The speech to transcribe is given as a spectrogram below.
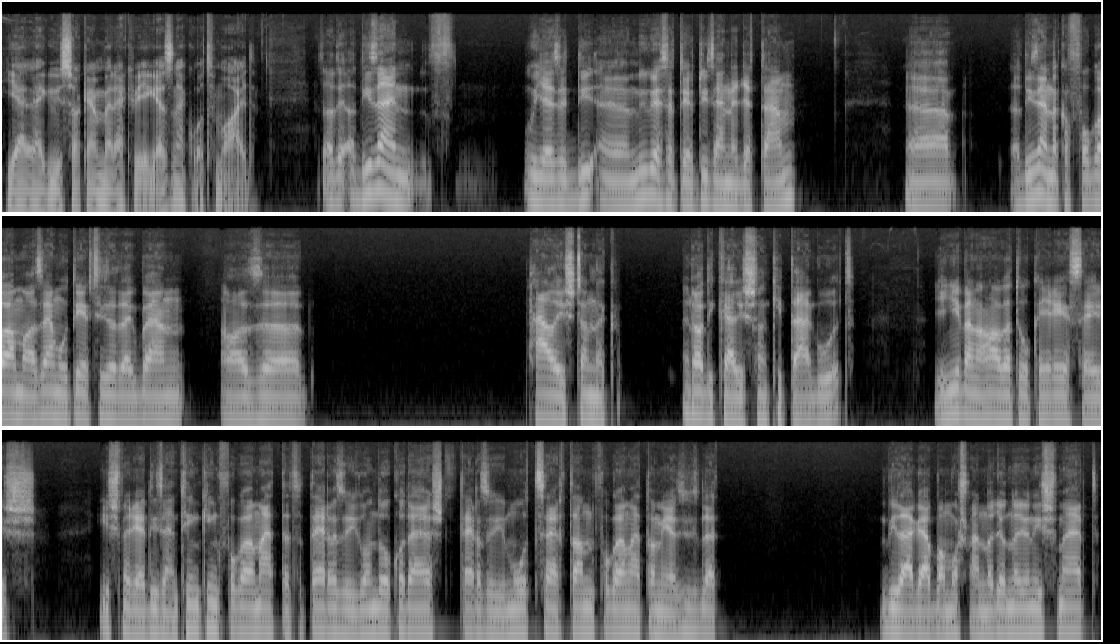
jellegű szakemberek végeznek ott majd. A, a design, ugye ez egy művészeti és design egyetem, a designnak a fogalma az elmúlt évtizedekben az hála Istennek radikálisan kitágult. Ugye nyilván a hallgatók egy része is ismeri a design thinking fogalmát, tehát a tervezői gondolkodást, tervezői módszertan fogalmát, ami az üzlet világában most már nagyon-nagyon ismert,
